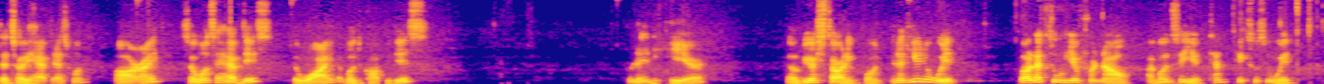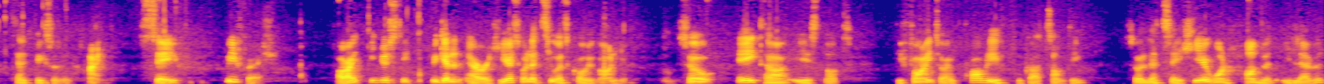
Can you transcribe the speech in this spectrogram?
That's how you have this one. Alright, so once I have this, the y, I'm going to copy this, put it in here, that will be our starting point. point, and then here the width, well let's do here for now, I'm going to say here 10 pixels in width, 10 pixels in height, save, refresh. Alright, interesting, we get an error here, so let's see what's going on here. So eta is not defined, so I probably forgot something. So let's say here 111,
